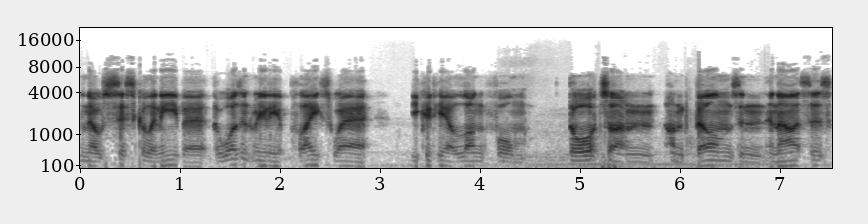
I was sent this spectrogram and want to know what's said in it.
you know Siskel and Ebert, there wasn't really a place where you could hear long form, thoughts on on films and analysis,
